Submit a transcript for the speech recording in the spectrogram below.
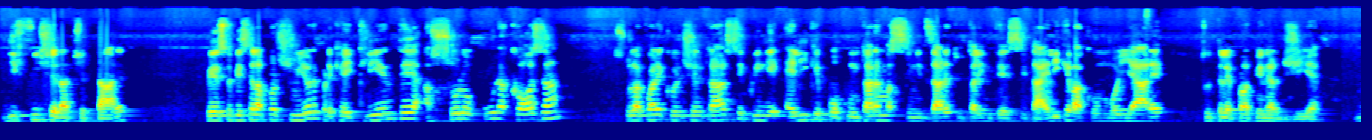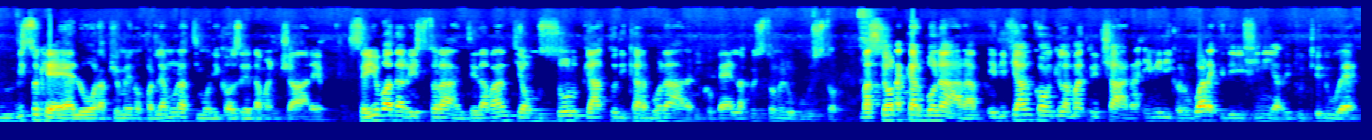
difficile da accettare. Penso che sia l'approccio migliore perché il cliente ha solo una cosa sulla quale concentrarsi quindi è lì che può puntare a massimizzare tutta l'intensità, è lì che va a convogliare tutte le proprie energie visto che è l'ora più o meno, parliamo un attimo di cose da mangiare. Se io vado al ristorante e davanti ho un solo piatto di carbonara, dico bella, questo me lo gusto. Ma se ho la carbonara e di fianco anche la matriciana e mi dicono guarda che devi finirli tutti e due,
